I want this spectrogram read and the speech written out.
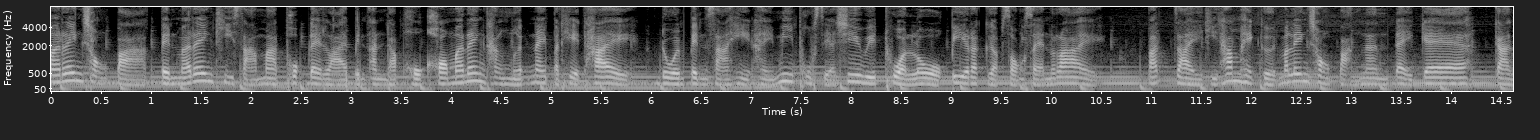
มะเร็งช่องปาก เป็นมะเร็งที่สามารถพบได้หลายเป็นอันดับ 6 ของมะเร็งทั้งหมดในประเทศไทย โดยเป็นสาเหตุให้มีผู้เสียชีวิตทั่วโลกปีละเกือบ 200,000รายปัจจัยที่ทำให้เกิดมะเร็งช่องปากนั้นได้แก่ การ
